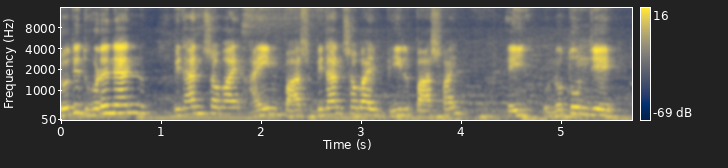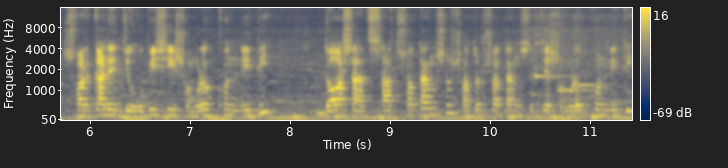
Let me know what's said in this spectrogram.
যদি ধরে নেন বিধানসভায় আইন পাস, বিধানসভায় বিল পাস হয়, এই নতুন যে সরকারের যে ওবিসি সংরক্ষণ নীতি, দশ আর সাত শতাংশ, সতেরো শতাংশের যে সংরক্ষণ নীতি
